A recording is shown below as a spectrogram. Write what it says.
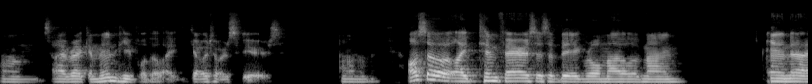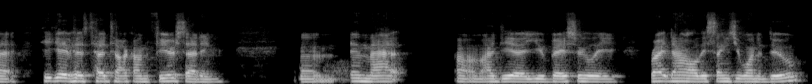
Um, so I recommend people to like go towards fears. Um, also, like Tim Ferriss is a big role model of mine, and uh, he gave his TED talk on fear setting. And in that um, idea, you basically write down all these things you want to do,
